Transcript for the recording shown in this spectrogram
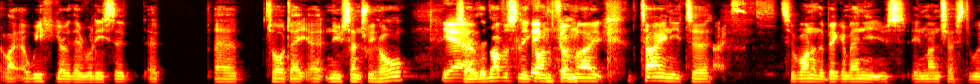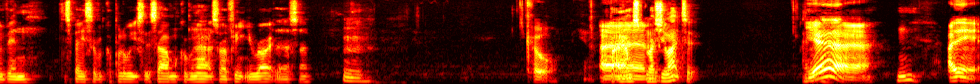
like a week ago, they released a, a, a tour date at New Century Hall. Yeah, so they've obviously gone from like tiny to nice. to one of the bigger venues in Manchester within the space of a couple of weeks of this album coming out. So I think you're right there. So mm. cool. But I'm surprised you liked it. Yeah, hmm. I think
